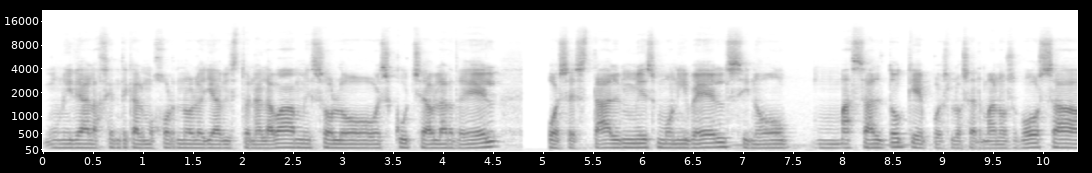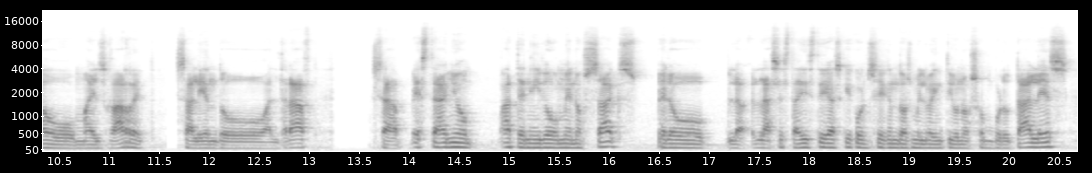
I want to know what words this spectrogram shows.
una idea a la gente que a lo mejor no lo haya visto en Alabama y solo escuche hablar de él, pues está al mismo nivel, si no más alto que pues los hermanos Bosa o Miles Garrett saliendo al draft. O sea, este año ha tenido menos sacks, pero las estadísticas que consigue en 2021 son brutales.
